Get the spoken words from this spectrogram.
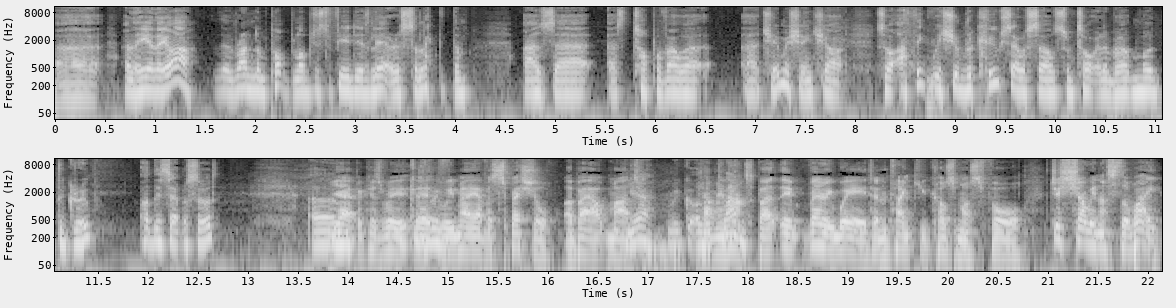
Uh, and here they are. The random pop blob just a few days later has selected them as uh, as top of our uh, Tune Machine chart. So I think we should recuse ourselves from talking about Mud, the group, on this episode. yeah, because we because uh, we've- may have a special about mud Yeah, we've got other coming plans. up, but it, very weird. And thank you, Cosmos, for just showing us the way.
